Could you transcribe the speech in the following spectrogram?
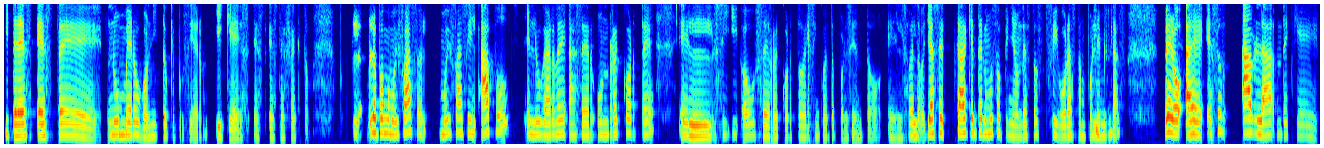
y tres, este número bonito que pusieron y que es, este efecto. Lo, pongo muy fácil, muy fácil. Apple, en lugar de hacer un recorte, el CEO se recortó el 50% el sueldo. Ya sé, cada quien tenemos opinión de estas figuras tan polémicas, pero eh, eso habla de que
